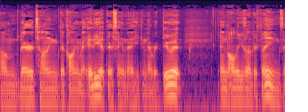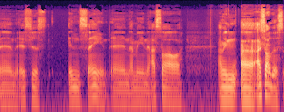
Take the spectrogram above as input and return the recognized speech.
Um, they're telling, they're calling him an idiot. They're saying that he can never do it, and all these other things. And it's just insane. And I mean, I saw, I mean, uh, I saw this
